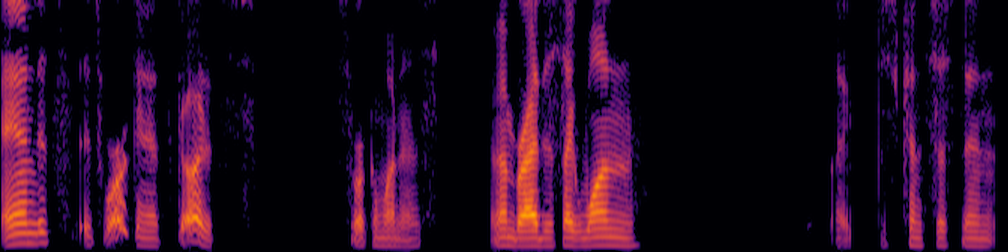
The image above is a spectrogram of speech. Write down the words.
And it's it's working. It's good. It's it's working wonders remember I had this like one like just consistent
